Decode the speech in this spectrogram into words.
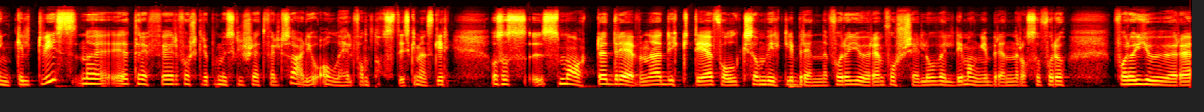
enkeltvis, når jeg treffer forskere på muskel-skjelettfelt, så er de jo alle helt fantastiske mennesker. Og så smarte, drevne, dyktige folk som virkelig brenner for å gjøre en forskjell, og veldig mange brenner også for å, for å gjøre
